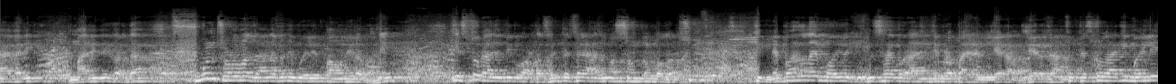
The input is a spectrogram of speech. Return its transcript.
नागरिक मारिँदै गर्दा फुल चढाउन जान पनि मैले पाउँदिनँ भने यस्तो राजनीतिको अर्थ छ त्यसैले आज म सङ्कल्प गर्छु कि नेपाललाई म यो हिंसाको राजनीतिबाट बाहिर लिएर लिएर जान्छु। त्यसको लागि मैले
